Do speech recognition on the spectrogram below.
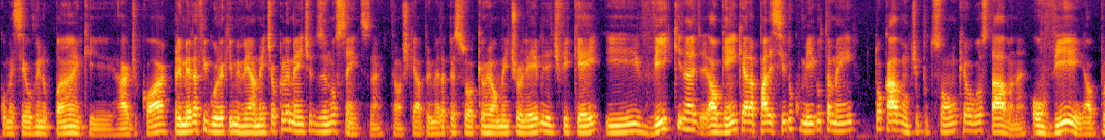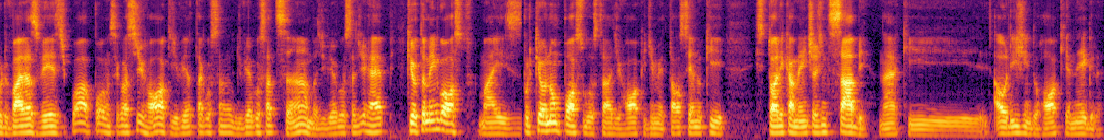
Comecei ouvindo punk, hardcore. Primeira figura que me vem à mente é o Clemente dos Inocentes, né? Então acho que é a primeira pessoa que eu realmente olhei, me identifiquei e vi que né, alguém que era parecido comigo também tocava um tipo de som que eu gostava, né? Ouvi por várias vezes, tipo, ah, pô, você gosta de rock, devia estar tá gostando, devia gostar de samba, devia gostar de rap, que eu também gosto, mas porque eu não posso gostar de rock, de metal, sendo que historicamente a gente sabe, né, que a origem do rock é negra,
